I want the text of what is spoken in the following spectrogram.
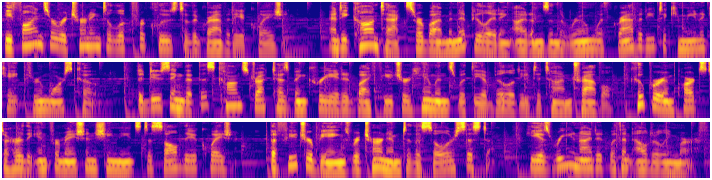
He finds her returning to look for clues to the gravity equation, and he contacts her by manipulating items in the room with gravity to communicate through Morse code. Deducing that this construct has been created by future humans with the ability to time travel, Cooper imparts to her the information she needs to solve the equation. The future beings return him to the solar system. He is reunited with an elderly Murph,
